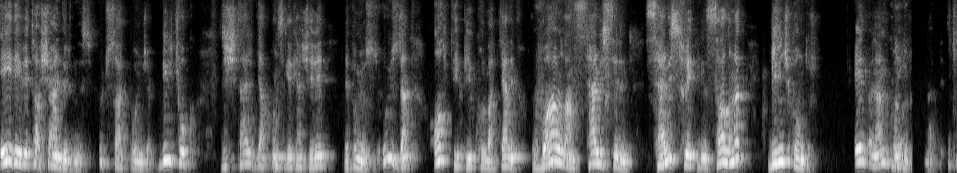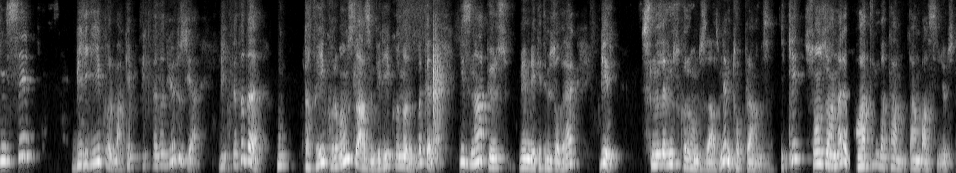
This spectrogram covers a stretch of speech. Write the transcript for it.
E-Devlet'i aşağı indirdiniz 3 saat boyunca. Birçok dijital yapmanız gereken şeyi yapamıyorsunuz. O yüzden altyapıyı kurmak yani var olan servislerin servis sürekliliğini sağlamak birinci konudur. En önemli konudur. İkincisi bilgiyi korumak. Hep Big Data diyoruz ya. Big Data da bu datayı korumamız lazım. Veriyi korumamız lazım. Bakın biz ne yapıyoruz memleketimiz olarak? Bir, sınırlarımızı korumamız lazım değil mi toprağımızı? İki, son zamanlarda Fatih Batam'dan bahsediyoruz.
